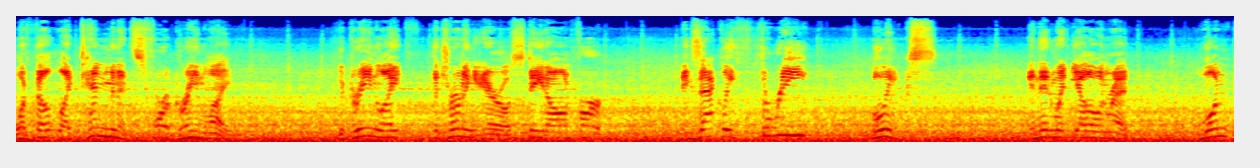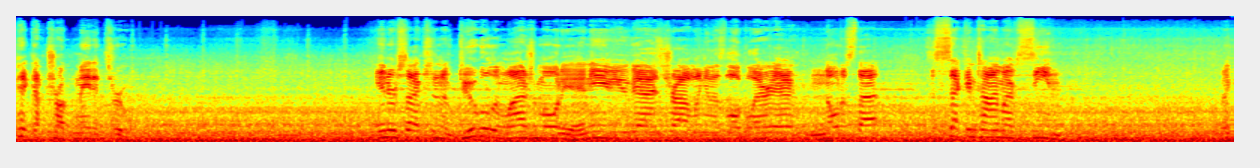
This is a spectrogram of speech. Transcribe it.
what felt like 10 minutes for a green light. The green light, the turning arrow, stayed on for exactly three blinks and then went yellow and red. One pickup truck made it through. Intersection of Dugald and Lagimodiere. Any of you guys traveling in this local area notice that? It's the second time I've seen. Like,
